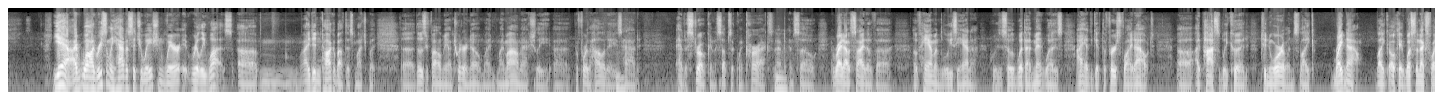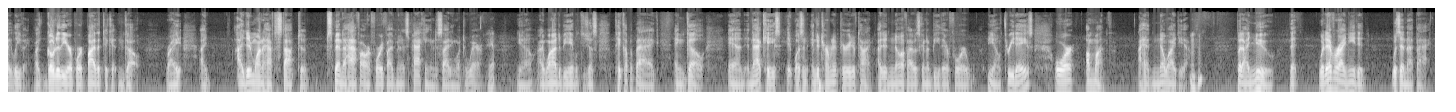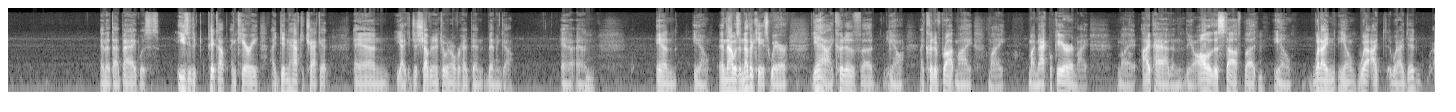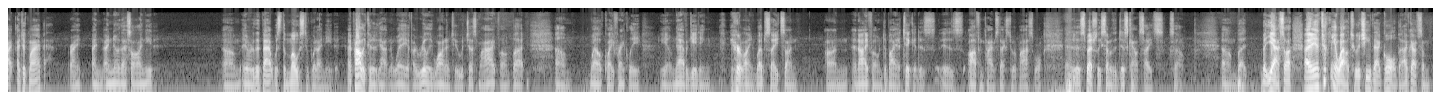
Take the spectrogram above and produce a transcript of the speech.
Yeah, I, well, I recently had a situation where it really was. Uh, mm, I didn't talk about this much, but uh, those who follow me on Twitter know my, my mom actually, uh, before the holidays, had had a stroke and a subsequent car accident, and so right outside of uh, of Hammond, Louisiana. So what that meant was I had to get the first flight out uh, I possibly could to New Orleans, like right now. Like, okay, what's the next flight leaving? Like, go to the airport, buy the ticket, and go. Right? I I didn't want to have to stop to spend a half hour, forty five minutes packing and deciding what to wear. Yep. You know, I wanted to be able to just pick up a bag and go. And in that case, it was an indeterminate period of time. I didn't know if I was going to be there for, you know, three days or a month. I had no idea. But I knew that whatever I needed was in that bag. And that that bag was easy to pick up and carry. I didn't have to check it. And yeah, I could just shove it into an overhead bin, bin and go and and, and you know, and that was another case where, yeah, I could have, uh, you know, I could have brought my my my MacBook Air and my my iPad and you know all of this stuff, but you know what I you know what I what I did, I, I took my iPad, right? I I know that's all I needed. Um, or that that was the most of what I needed. I probably could have gotten away if I really wanted to with just my iPhone, but um, well, quite frankly, you know, navigating airline websites on on an iPhone to buy a ticket is is oftentimes next to impossible, especially some of the discount sites. So, um, but but yeah, so I it took me a while to achieve that goal, but I've got some.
